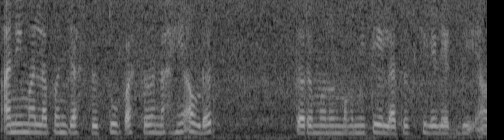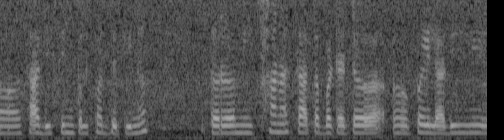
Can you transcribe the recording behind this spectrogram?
आणि मला पण जास्त तूप असं नाही आवडत. तर म्हणून मग मी तेलातच केलेली अगदी साधी सिंपल पद्धतीनं. तर मी छान असं आता बटाटं पहिला आधी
